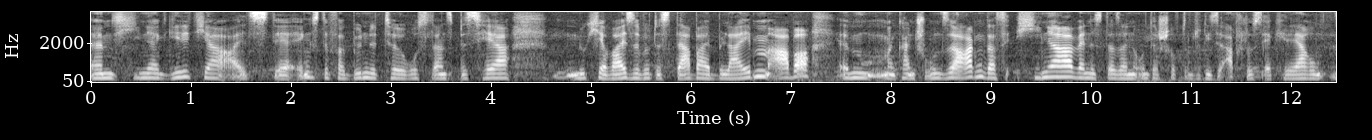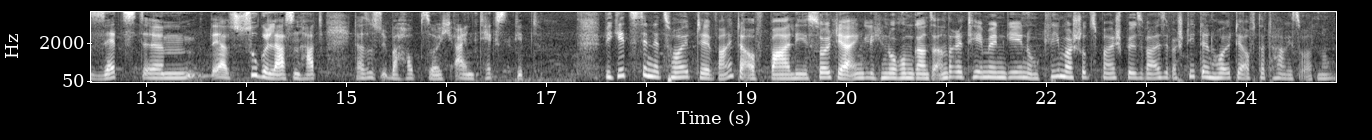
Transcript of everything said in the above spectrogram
Ähm, China gilt ja als der engste Verbündete Russlands bisher. Möglicherweise wird es dabei bleiben, aber ähm, man kann schon sagen, dass China, wenn es da seine Unterschrift unter diese Abschlusserklärung setzt, ähm, zugelassen hat, dass es überhaupt solch einen Text gibt. Wie geht es denn jetzt heute weiter auf Bali? Es sollte ja eigentlich noch um ganz andere Themen gehen, um Klimaschutz beispielsweise. Was steht denn heute auf der Tagesordnung?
